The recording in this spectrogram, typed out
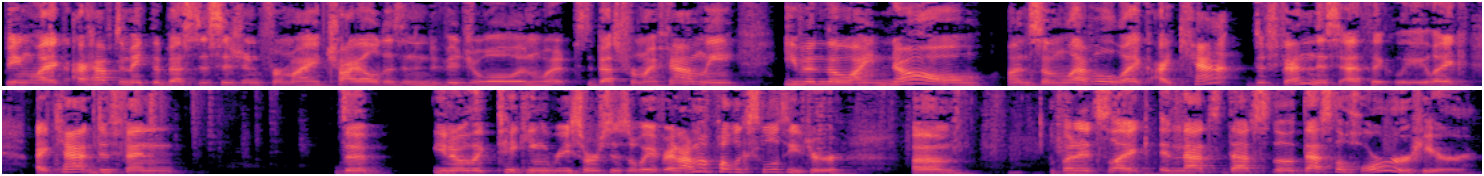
being like i have to make the best decision for my child as an individual and what's best for my family even though i know on some level like i can't defend this ethically. Like i can't defend the you know like taking resources away from and i'm a public school teacher um but it's like and that's that's the that's the horror here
